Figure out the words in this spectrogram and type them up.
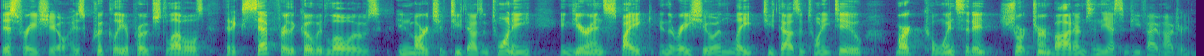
this ratio has quickly approached levels that, except for the COVID lows in March of 2020 and year end spike in the ratio in late 2022, mark coincident short-term bottoms in the S&P 500.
